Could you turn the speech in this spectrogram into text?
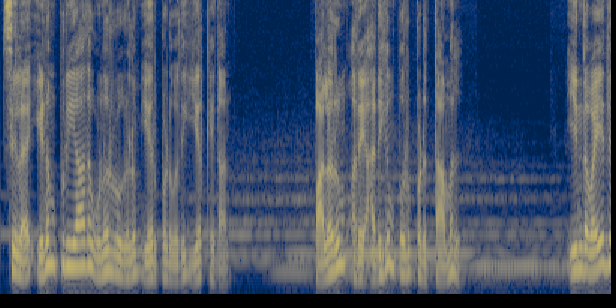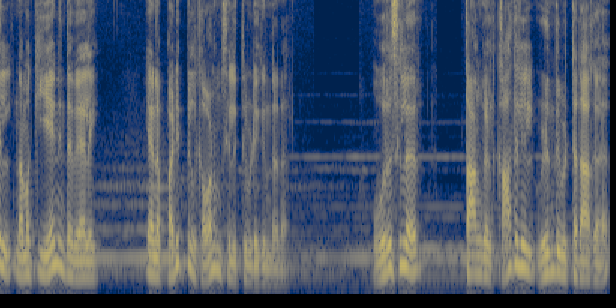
சில இனம் புரியாத உணர்வுகளும் ஏற்படுவது இயற்கைதான். பலரும் அதை அதிகம் பொருட்படுத்தாமல் இந்த வயதில் நமக்கு ஏன் இந்த வேலை? என படிப்பில் கவனம் செலுத்தி விடுகின்றனர். ஒரு சிலர் தாங்கள் காதலில் விழுந்துவிட்டதாக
